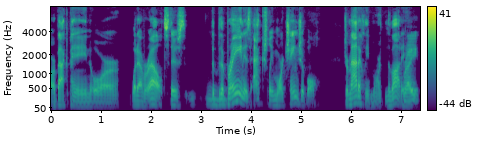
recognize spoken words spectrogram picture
our back pain or whatever else. There's the, the brain is actually more changeable, dramatically more than the body. Right.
